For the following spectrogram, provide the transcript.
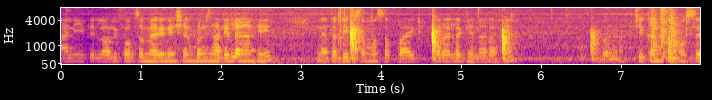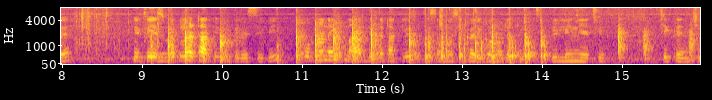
आणि ते लॉलीपॉपचं मॅरिनेशन पण झालेलं आहे. आणि आता डीप समोसा फ्राय करायला घेणार आहे. बघा चिकन समोसे मी फेसबुकला टाकली होती रेसिपी पूर्ण नाही पण अर्धी तर टाकलीच होती. समोसे घरी बनवले फिलिंग याची चिकनची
